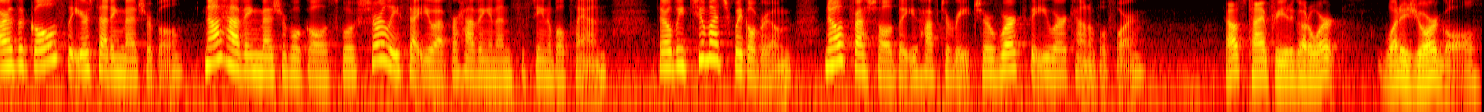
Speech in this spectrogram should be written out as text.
are the goals that you're setting measurable? Not having measurable goals will surely set you up for having an unsustainable plan. There will be too much wiggle room, no threshold that you have to reach or work that you are accountable for. Now it's time for you to go to work. What is your goal?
